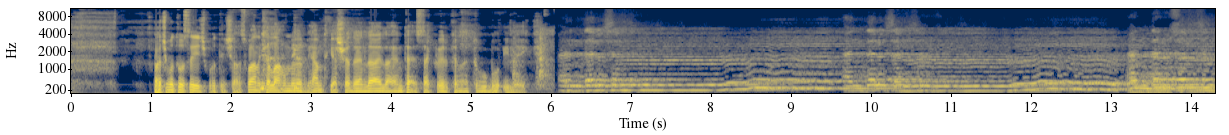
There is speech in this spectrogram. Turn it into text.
Pa ćemo to sljedeći put, inša Allah. Subhanak Allahumma wa bihamdika ashhadu an la ilaha astaghfiruka wa atubu ilaik. Andalusam Andalusam Andalusam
